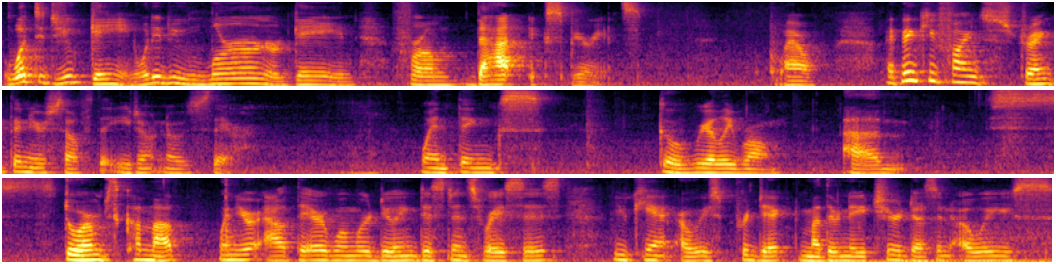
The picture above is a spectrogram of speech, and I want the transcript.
what did you gain? What did you learn or gain from that experience? Wow. I think you find strength in yourself that you don't know is there when things go really wrong. Um, storms come up when you're out there, when we're doing distance races. You can't always predict. Mother Nature doesn't always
